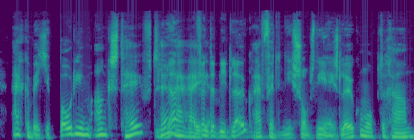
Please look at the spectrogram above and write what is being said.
eigenlijk een beetje podiumangst heeft. Hè? Ja, hij vindt het niet leuk. Hij vindt het niet, soms niet eens leuk om op te gaan.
